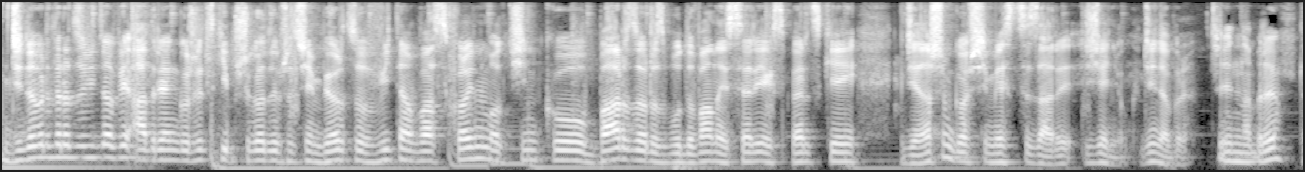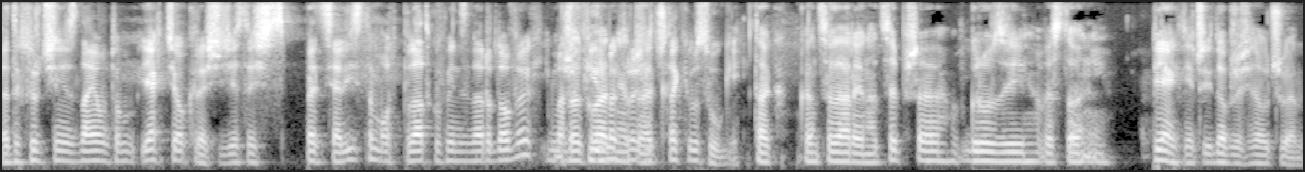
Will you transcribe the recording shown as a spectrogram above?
Dzień dobry drodzy widzowie, Adrian Gorzycki, Przygody Przedsiębiorców. Witam Was w kolejnym odcinku bardzo rozbudowanej serii eksperckiej, gdzie naszym gościem jest Cezary Zieniuk. Dzień dobry. Dzień dobry. Dla tych, którzy Cię nie znają, to jak Cię określić? Jesteś specjalistą od podatków międzynarodowych i masz Dokładnie firmę, która tak. świadczy takie usługi? Tak, kancelaria na Cyprze, w Gruzji, w Estonii. Pięknie, czyli dobrze się nauczyłem.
